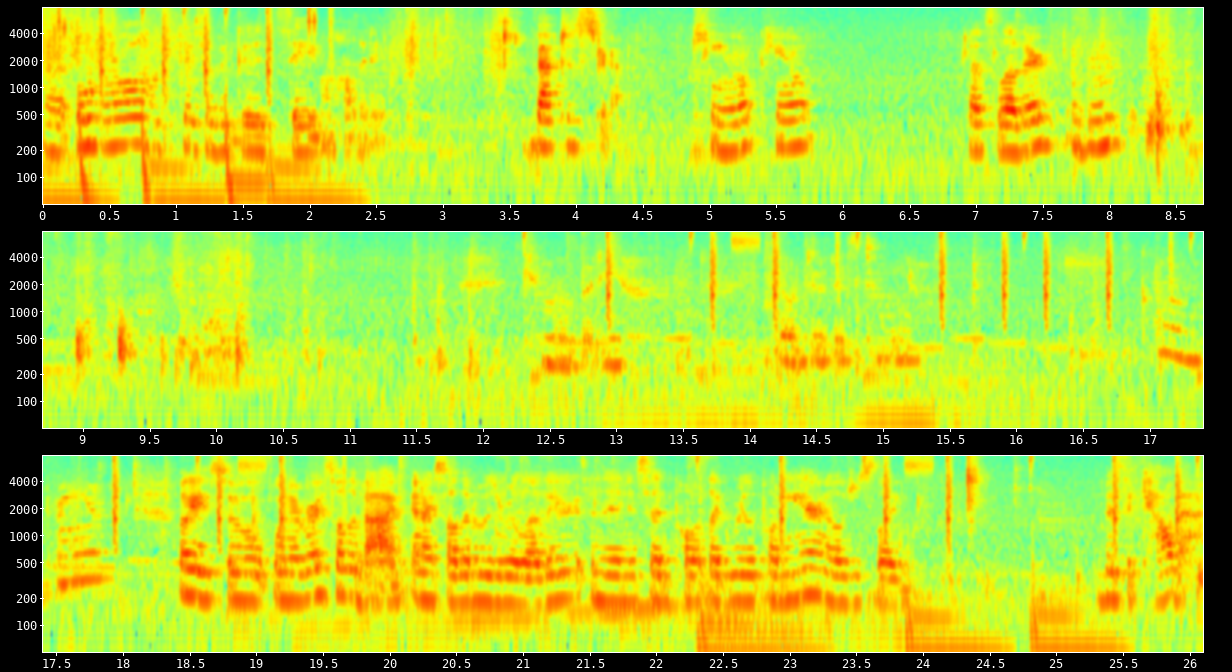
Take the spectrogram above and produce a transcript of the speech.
But overall, I hope you guys have a good, safe holiday. Back to the strap. Cute, cute. That's leather. Mm -hmm. Come on, buddy. Don't do this to me. Okay, so whenever I saw the bag and I saw that it was real leather and then it said like real pony hair and I was just like, but it's a cow bag.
